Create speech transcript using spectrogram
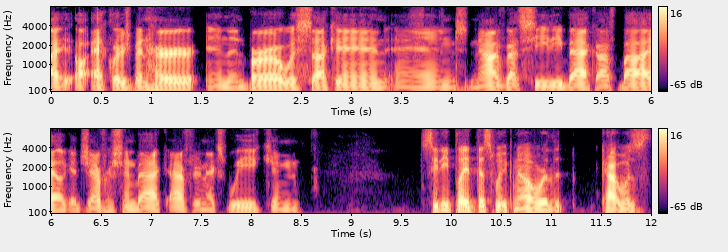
I uh, Ekeler's been hurt, and then Burrow was sucking, and now I've got CeeDee back off by. I'll get Jefferson back after next week, and CeeDee played this week, no? where the cat was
